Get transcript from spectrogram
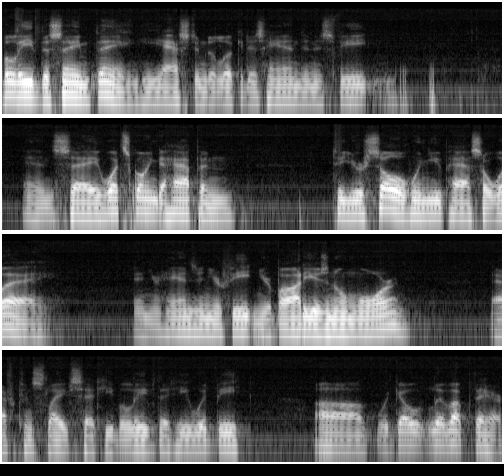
believe the same thing. He asked him to look at his hand and his feet and, and say, What's going to happen to your soul when you pass away? And your hands and your feet and your body is no more. African slave said he believed that he would be uh, would go live up there.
